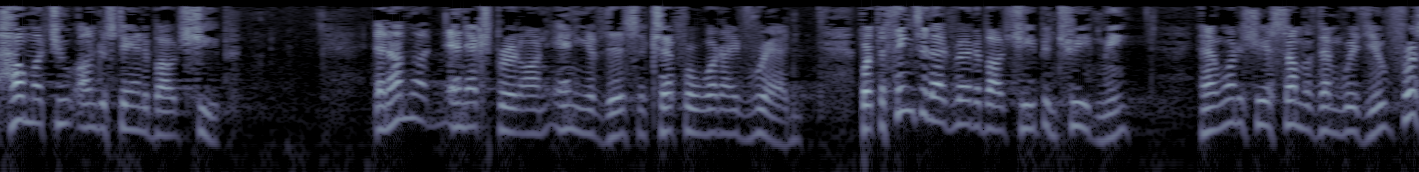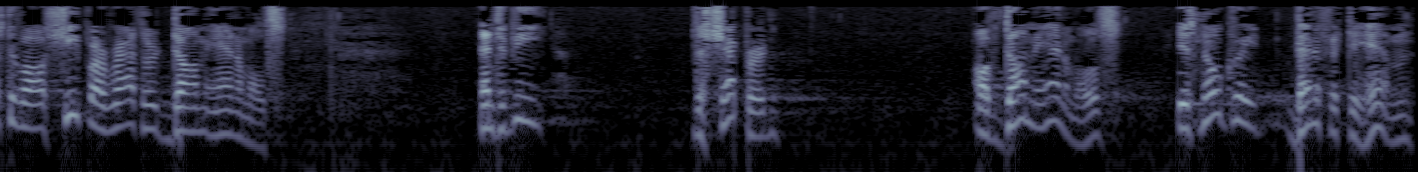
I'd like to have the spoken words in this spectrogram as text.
how much you understand about sheep. And I'm not an expert on any of this except for what I've read. But the things that I've read about sheep intrigue me, and I want to share some of them with you. First of all, sheep are rather dumb animals. And to be the shepherd of dumb animals is no great benefit to him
